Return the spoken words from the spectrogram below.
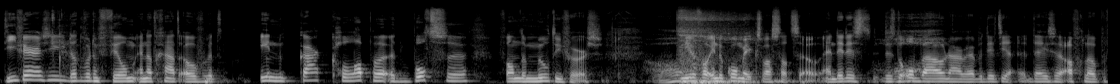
Die versie, dat wordt een film en dat gaat over het in elkaar klappen, het botsen van de multiverse. In ieder geval in de comics was dat zo. En dit is dus de opbouw naar, we hebben dit, ja- deze afgelopen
